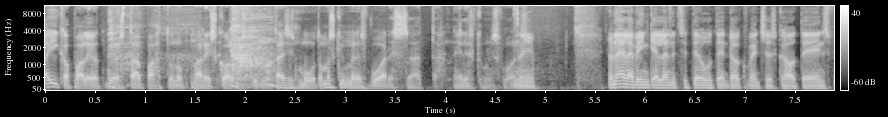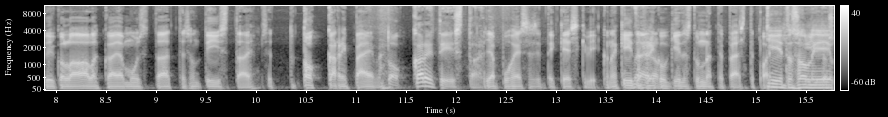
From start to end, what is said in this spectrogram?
aika paljon myös tapahtunut paris 30, tai siis muutamassa kymmenessä vuodessa, että 40 vuodessa. Niin. No näillä vinkkeillä nyt sitten uuteen Doc Ventures kauteen ensi viikolla alkaa ja muistetaan, että se on tiistai, se tokkaripäivä. Tokkari tiistai. Ja puheessa sitten keskiviikkona. Kiitos Näin on. Riku, kiitos tunne, että pääsitte paikalle. Kiitos, oli Kiitos ilo.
